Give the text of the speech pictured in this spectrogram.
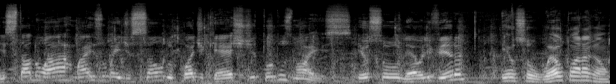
está no ar mais uma edição do podcast de Todos Nós. Eu sou o Léo Oliveira. Eu sou o Elton Aragão.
